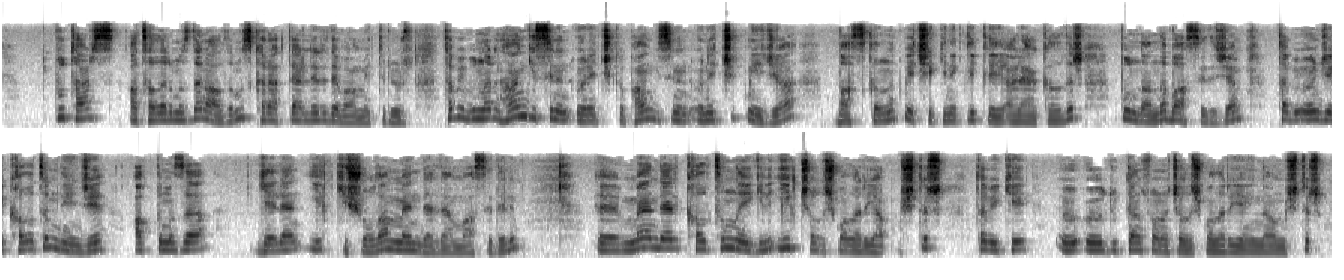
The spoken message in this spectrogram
Bu tarz atalarımızdan aldığımız karakterleri devam ettiriyoruz. Tabii bunların hangisinin öne çıkıp hangisinin öne çıkmayacağı baskınlık ve çekiniklikle alakalıdır. Bundan da bahsedeceğim. Tabii önce kalıtım deyince aklımıza gelen ilk kişi olan Mendel'den bahsedelim. E, Mendel kalıtımla ilgili ilk çalışmaları yapmıştır. Tabii ki öldükten sonra çalışmaları yayınlanmıştır.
